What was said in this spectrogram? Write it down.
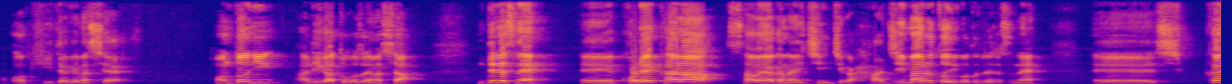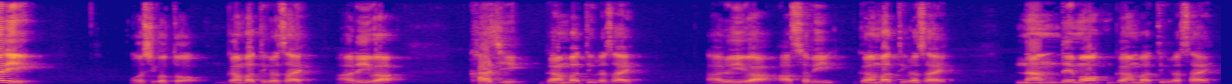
お聞きいただきまして、本当にありがとうございました。でですね、えー、これから爽やかな一日が始まるということでですね、えー、しっかりお仕事頑張ってください。あるいは家事頑張ってください。あるいは遊び頑張ってください。何でも頑張ってください。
